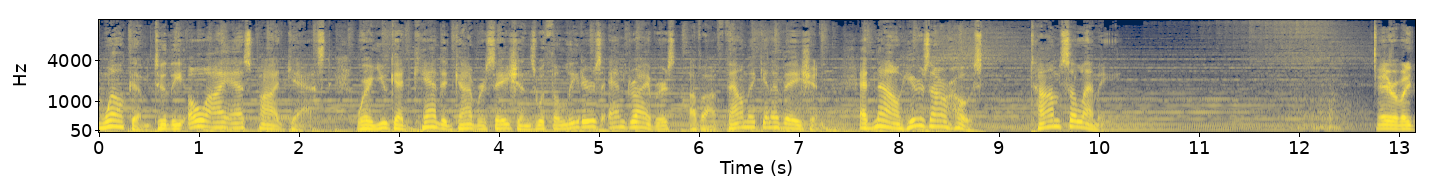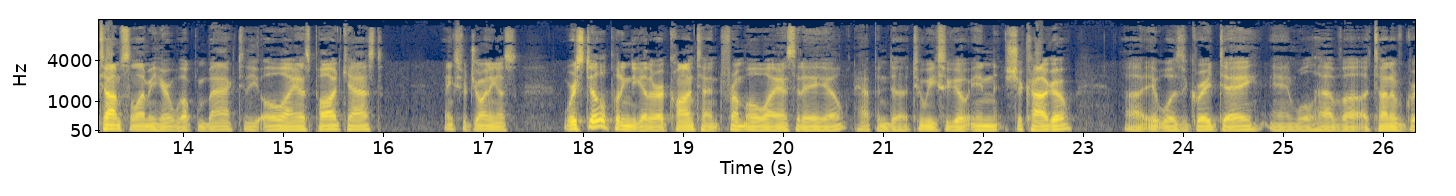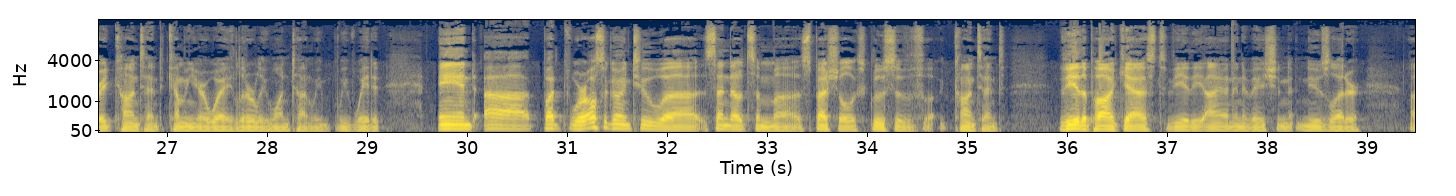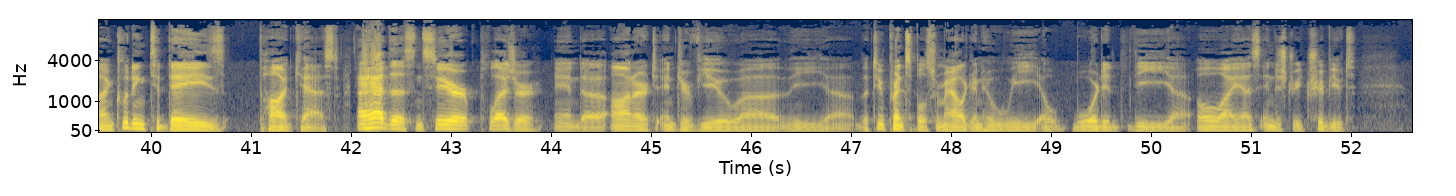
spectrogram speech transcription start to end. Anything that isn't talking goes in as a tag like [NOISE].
Welcome to the OIS Podcast, where you get candid conversations with the leaders and drivers of ophthalmic innovation. And now, here's our host, Tom Salemi. Hey, everybody, Tom Salemi here. Welcome back to the OIS Podcast. Thanks for joining us. We're still putting together our content from OIS at AAO. It happened uh, two weeks ago in Chicago. Uh, it was a great day, and we'll have uh, a ton of great content coming your way. Literally one ton. We, we've waited and uh, but we're also going to uh, send out some uh, special exclusive uh, content via the podcast, via the Eye on Innovation newsletter, uh, including today's podcast. I had the sincere pleasure and uh, honor to interview the the two principals from Allergan who we awarded the OIS Industry Tribute.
